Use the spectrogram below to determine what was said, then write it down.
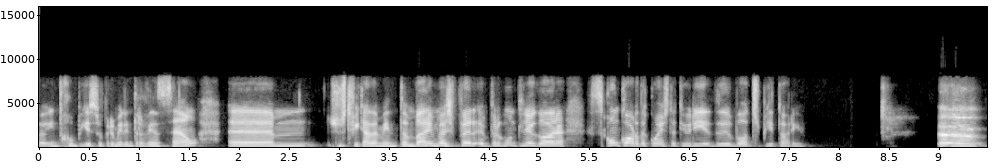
uh, interrompi a sua primeira intervenção, uh, justificadamente também, mas per pergunto-lhe agora se concorda com esta teoria de bode expiatório. Uh,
